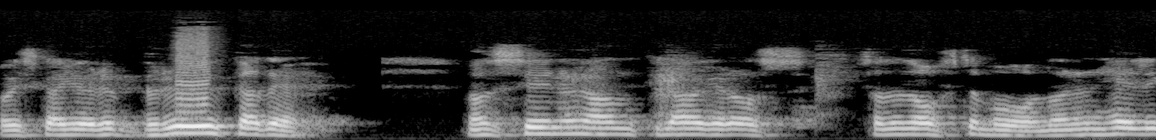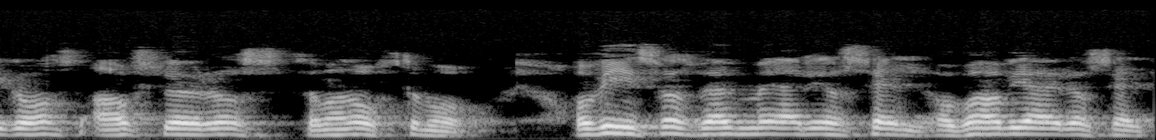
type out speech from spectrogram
Og vi skal gjøre bruk av det. Når synden anklager oss, som den ofte må, når Den hellige ånd avslører oss, som han ofte må, og viser oss hvem vi er i oss selv, og hva vi er i oss selv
